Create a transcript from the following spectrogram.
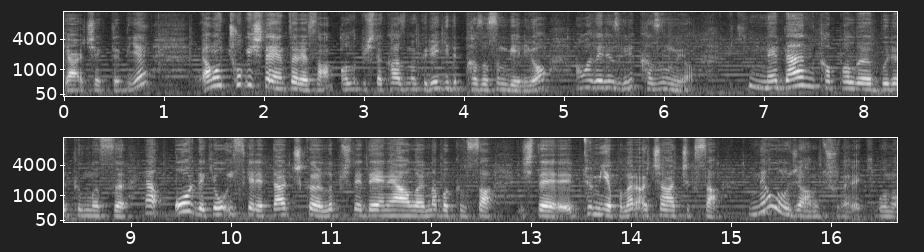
gerçekte diye. Ama çok işte enteresan. Alıp işte kazma küreye gidip kazasım geliyor. Ama dediğiniz gibi kazılmıyor. Peki neden kapalı bırakılması? Yani oradaki o iskeletler çıkarılıp işte DNA'larına bakılsa, işte tüm yapılar açığa çıksa ne olacağını düşünerek bunu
